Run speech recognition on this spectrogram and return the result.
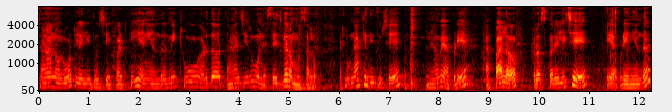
ચણાનો લોટ લઈ લીધો છે. એક વાટકી, એની અંદર મીઠું, હળદર, ધાણા જીરું અને સેજ ગરમ મસાલો આટલું નાખી દીધું છે. અને હવે આપણે આ પાલક ક્રશ કરેલી છે એ આપણે એની અંદર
